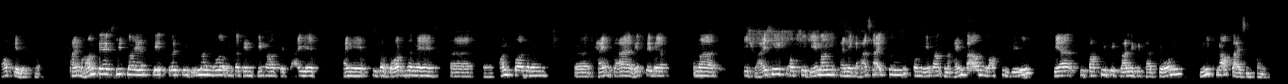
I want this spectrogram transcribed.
aufgelegt hat. Beim Handwerk sieht man jetzt das plötzlich immer nur unter dem Thema, das sei jetzt eine überbordene äh, äh, Anforderung, äh, kein freier Wettbewerb. Und man, ich weiß nicht, ob sich jemand eine Gasheizung von jemandem einbauen lassen will, der die fachliche Qualifikation nicht nachweisen kann.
